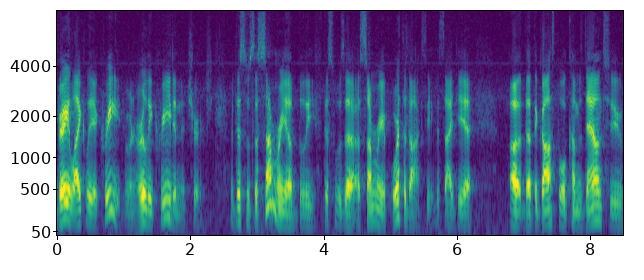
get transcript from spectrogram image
very likely a creed or an early creed in the church. That this was a summary of belief. This was a, a summary of orthodoxy. This idea uh, that the gospel comes down to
